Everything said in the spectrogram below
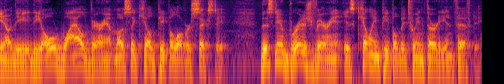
you know the the old wild variant, mostly killed people over 60. This new British variant is killing people between 30 and 50.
